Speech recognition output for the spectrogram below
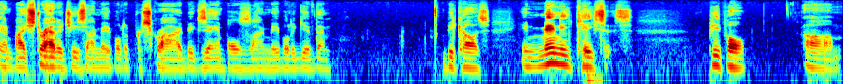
and by strategies I'm able to prescribe, examples I'm able to give them. Because in many cases, people, um,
